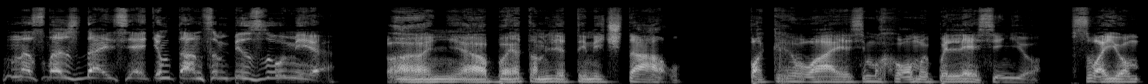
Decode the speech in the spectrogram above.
Наслаждайся этим танцем безумия! А не об этом ли ты мечтал? Покрываясь мхом и плесенью в своем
